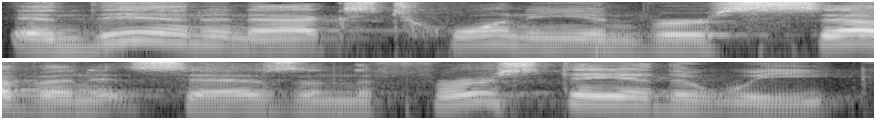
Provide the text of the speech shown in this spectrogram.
And then in Acts 20 and verse 7, it says, On the first day of the week,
